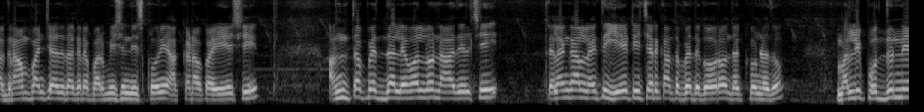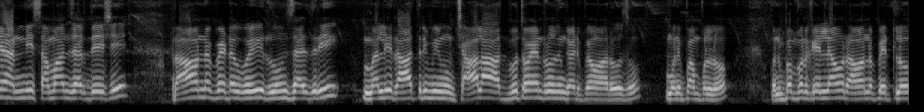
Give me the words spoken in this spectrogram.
ఆ గ్రామ పంచాయతీ దగ్గర పర్మిషన్ తీసుకొని అక్కడ ఒక వేసి అంత పెద్ద లెవెల్లో నాకు తెలిసి తెలంగాణలో అయితే ఏ టీచర్కి అంత పెద్ద గౌరవం దక్కి ఉండదు. మళ్ళీ పొద్దున్నే అన్ని సమాన్ సర్దేసి రావణపేటకు పోయి రూమ్ సర్దిరి. మళ్ళీ రాత్రి మేము చాలా అద్భుతమైన రోజును గడిపాము ఆ రోజు మునిపంపుల్లో. మునిపంపులకు వెళ్ళాము రావణపేటలో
